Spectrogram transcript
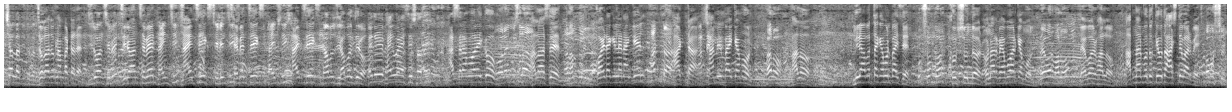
ইনশাল্লাহ দিতে পারব। যোগাযোগ নাম্বারটা দেন। Zero one seven zero one seven nine six nine six seven six seven six five six five six double zero. Double zero. আসসালামু আলাইকুম। ভালো আছেন? আলহামদুলিল্লাহ। কয়টা কিনলেন আঙ্কেল? আটটা। আটটা। শামিম ভাই কেমন? ভালো। ভালো। নিরাপত্তা কেমন পাইছেন? খুব সুন্দর। খুব সুন্দর। ওনার ব্যবহার কেমন? ব্যবহার ভালো। ব্যবহার ভালো। আপনার মতো কেউ তো আসতে পারবে? অবশ্যই।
